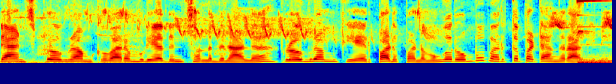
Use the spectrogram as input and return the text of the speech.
டான்ஸ் ப்ரோக்ராம்க்கு வர முடியாதுன்னு சொன்னதுனால ப்ரோக்ராம்க்கு ஏற்பாடு பண்ணவங்க ரொம்ப வருத்தப்பட்டாங்க ராகினி.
